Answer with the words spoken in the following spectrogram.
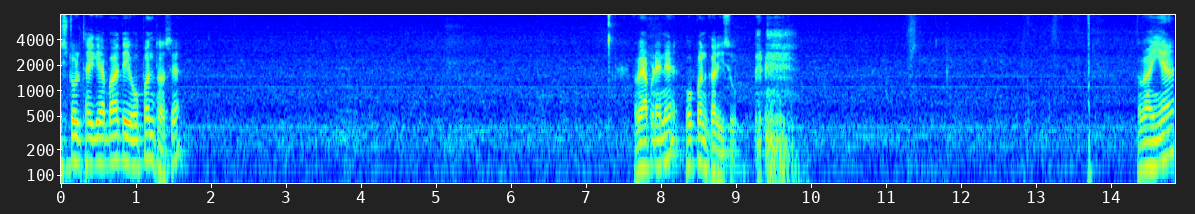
ઇન્સ્ટોલ થઈ ગયા બાદ એ ઓપન થશે. હવે આપણે એને ઓપન કરીશું. હવે અહીંયા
